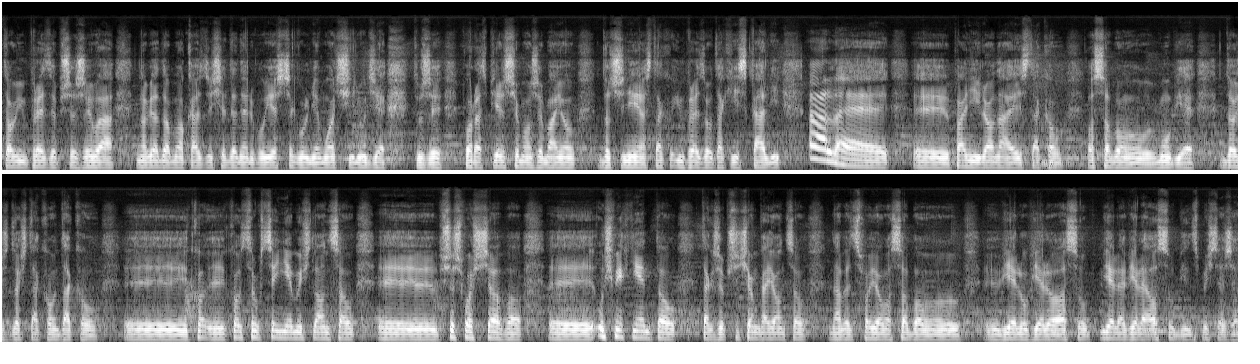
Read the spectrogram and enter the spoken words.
tą imprezę przeżyła. No wiadomo, każdy się denerwuje, szczególnie młodsi ludzie, którzy po raz pierwszy może mają do czynienia z taką imprezą takiej skali, ale y, pani Ilona jest taką osobą, mówię, dość, dość taką, taką y, y, konstrukcyjnie myślącą, y, przyszłościowo y, uśmiechniętą, także przyciągającą nawet swoją osobą y, wielu, wielu osób, wiele, wiele osób, więc myślę, że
